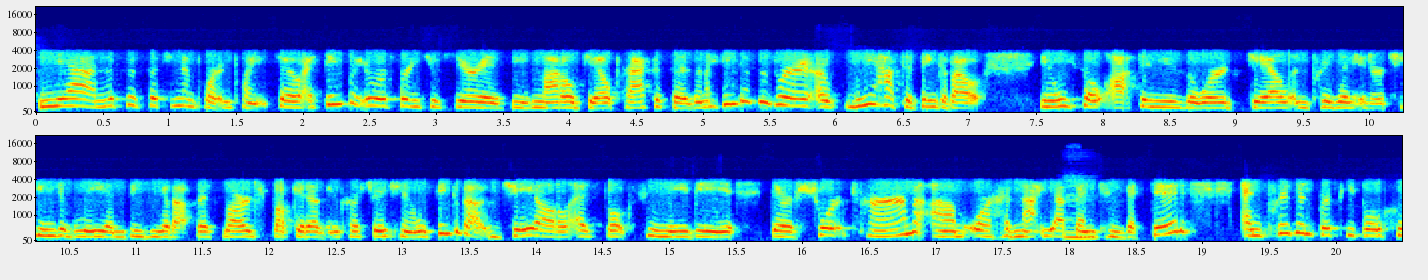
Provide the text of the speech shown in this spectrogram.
Yeah, and this is such an important point. So I think what you're referring to here is these model jail practices, and I think this is where uh, we have to think about you know, we so often use the words jail and prison interchangeably and thinking about this large bucket of incarceration. And we think about jail as folks who maybe they're short term um, or have not yet mm. been convicted, and prison for people who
